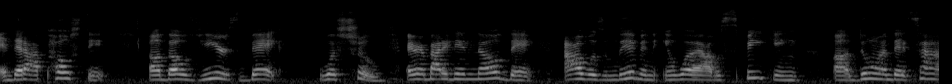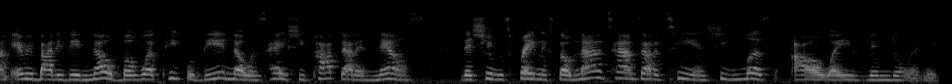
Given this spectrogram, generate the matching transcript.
and that I posted uh, those years back was true. Everybody didn't know that I was living in what I was speaking uh, during that time. Everybody didn't know, but what people did know is, hey, she popped out and announced that she was pregnant. So nine times out of ten, she must always been doing this.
